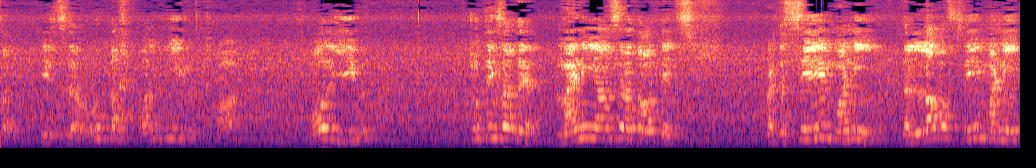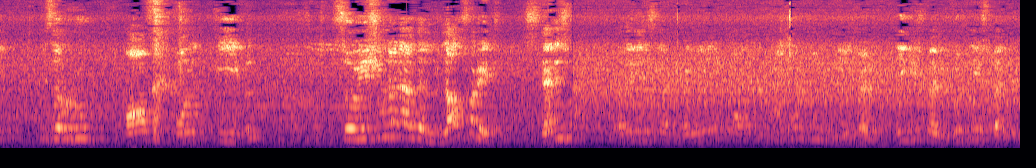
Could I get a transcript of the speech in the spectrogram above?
sorry, is the root of all evil. All evil. Two things are there. Money answereth all things. But the same money, the love of same money is the root of all evil. So we should not have the love for it. That is whether it is the English Bible, good news Bible.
